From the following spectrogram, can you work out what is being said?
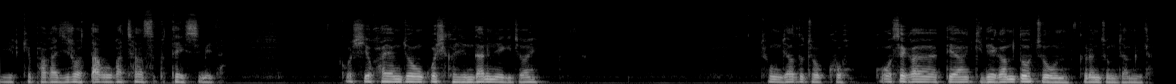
이렇게 바가지로 딱 오가 차서 붙어 있습니다. 꽃이 화양 좋은 꽃이 걸린다는 얘기죠. 종자도 좋고 꽃에 대한 기대감도 좋은 그런 종자입니다.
